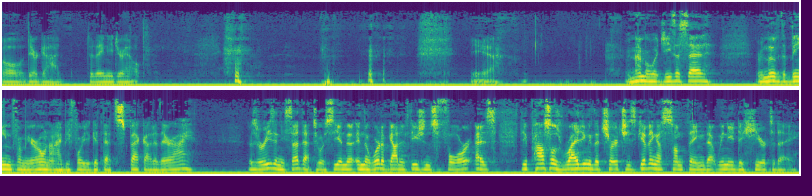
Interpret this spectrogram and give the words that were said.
oh, dear God, do they need your help? yeah. Remember what Jesus said? Remove the beam from your own eye before you get that speck out of their eye. There's a reason he said that to us. See, in the, in the Word of God in Ephesians 4, as the apostle's writing to the church, he's giving us something that we need to hear today.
